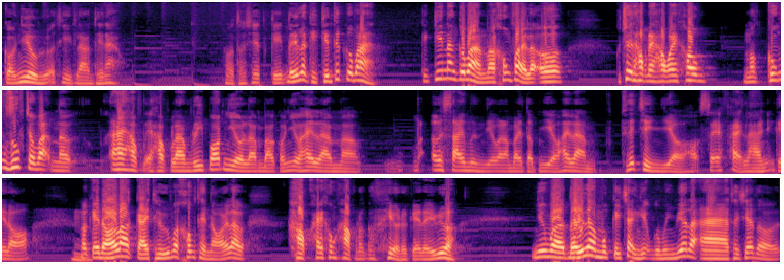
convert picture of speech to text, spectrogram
có nhiều nữa thì làm thế nào? Rồi thôi chết cái đấy là cái kiến thức cơ bản cái kỹ năng cơ bản mà không phải là ờ có chuyện học đại học hay không? Nó cũng giúp cho bạn là ai học đại học làm report nhiều làm báo cáo nhiều hay làm mà assignment nhiều làm bài tập nhiều hay làm thuyết trình nhiều họ sẽ phải làm những cái đó. Ừ. và cái đó là cái thứ mà không thể nói là học hay không học nó có hiểu được cái đấy được. Nhưng mà đấy là một cái trải nghiệm của mình biết là à thôi chết rồi.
